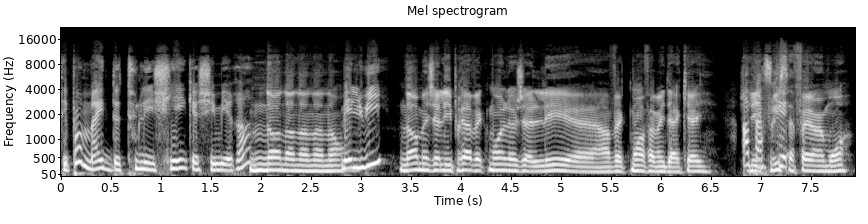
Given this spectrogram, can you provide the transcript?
T'es pas maître de tous les chiens que chez Mira? Non, non, non, non, non. Mais lui, Non, mais je l'ai pris avec moi, là. Je l'ai euh, avec moi en famille d'accueil. Je Ah, l'ai pris, que- ça fait un mois.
